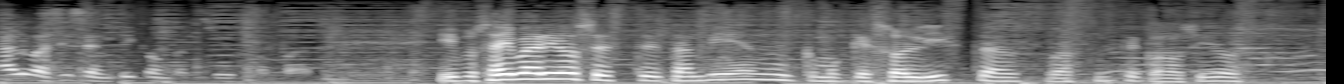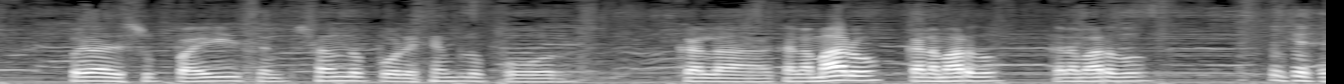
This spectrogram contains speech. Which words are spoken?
algo así sentí con Versuit, compadre. Y pues hay varios este también como que solistas bastante conocidos fuera de su país, empezando por ejemplo por Cala, Calamaro, Calamardo, Calamardo.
